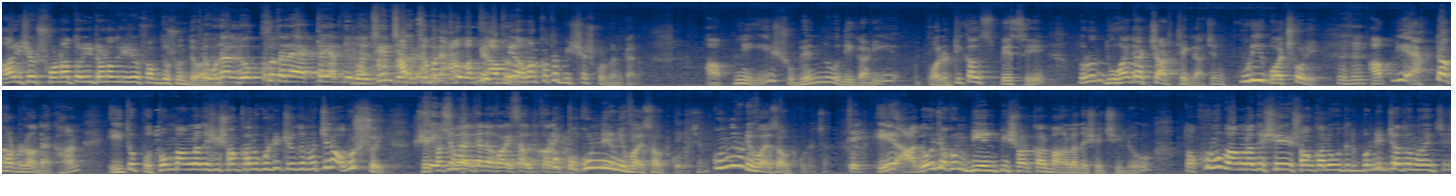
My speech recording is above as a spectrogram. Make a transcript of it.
আর এইসব সনাতনী টনাতনী সব শব্দ শুনতে পাবেন। ওনার লক্ষ্য তাহলে একটাই আপনি বলছেন সেটা হচ্ছে আপনি- মানে আপনি আমার কথা বিশ্বাস করবেন কেন? আপনি শুভেন্দু অধিকারী পলিটিক্যাল স্পেসে ধরুন দু হাজার চার থেকে আছেন কুড়ি বছরে আপনি একটা ঘটনা দেখান এই তো প্রথম বাংলাদেশি সংখ্যালঘু নির্যাতন হচ্ছে না অবশ্যই। শেখ হাসিনা কেন ভয়েস আউট করেন কোন দিন উনি ভয়েস আউট করেছেন? কোন দিন উনি ভয়েস আউট করেছেন? এর আগেও যখন বিএনপি সরকার বাংলাদেশে ছিল তখনও বাংলাদেশে সংখ্যালঘুদের উপর নির্যাতন হয়েছে।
